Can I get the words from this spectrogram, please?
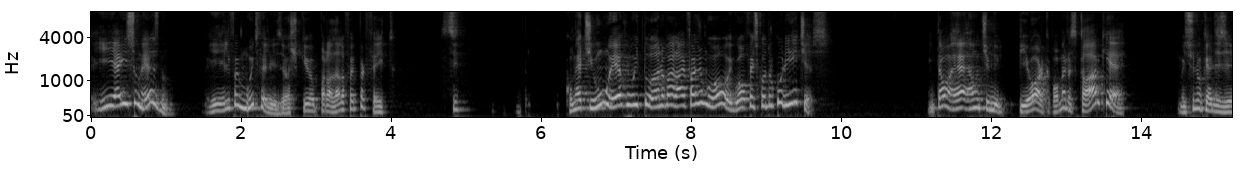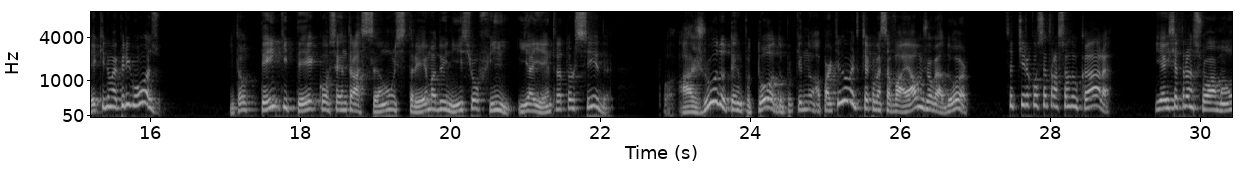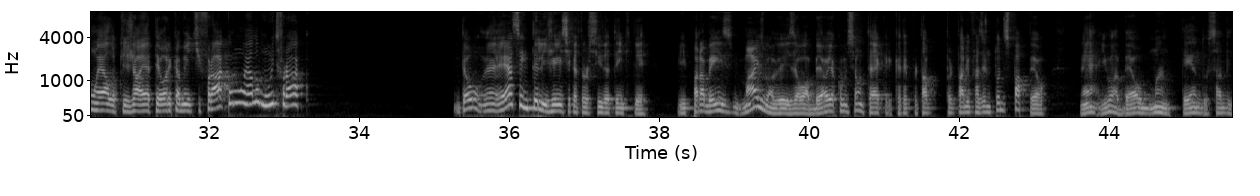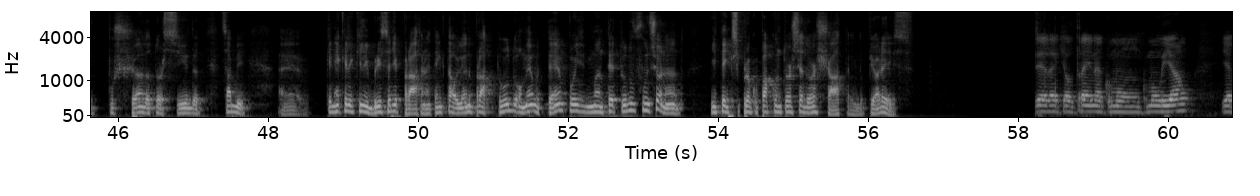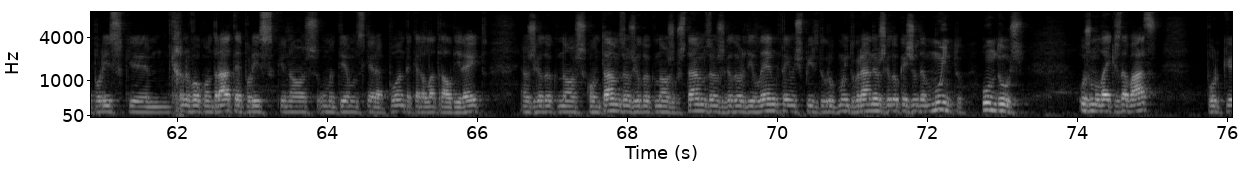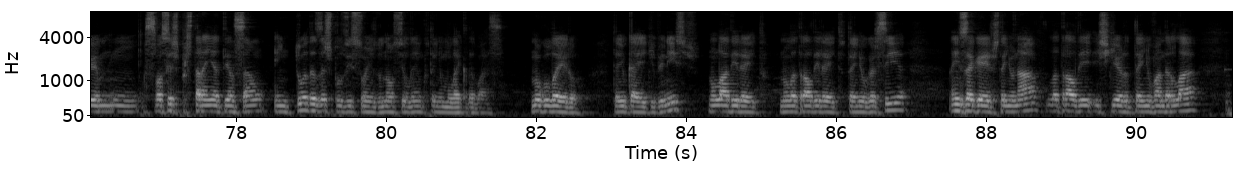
E é isso mesmo. E ele foi muito feliz. Eu acho que o paralelo foi perfeito. Se comete um erro, o Ituano vai lá e faz um gol, igual fez contra o Corinthians. Então é, é um time pior que o Palmeiras? Claro que é. Mas isso não quer dizer que não é perigoso. Então tem que ter concentração extrema do início ao fim. E aí entra a torcida ajuda o tempo todo, porque a partir do momento que você começa a vaiar um jogador, você tira a concentração do cara. E aí você transforma um elo que já é teoricamente fraco num elo muito fraco. Então, é essa inteligência que a torcida tem que ter. E parabéns mais uma vez ao Abel e à comissão técnica por tá, estarem fazendo todo esse papel. Né? E o Abel mantendo, sabe, puxando a torcida, sabe, é, que nem aquele equilibrista de prata, né? Tem que estar tá olhando para tudo ao mesmo tempo e manter tudo funcionando. E tem que se preocupar com o torcedor chato ainda. O pior é isso. Dizer é que ele treina como um, como um leão e é por isso que, que renovou o contrato, é por isso que nós o mantemos, quer a ponta, quer a lateral direito. É um jogador que nós contamos, é um jogador que nós gostamos, é um jogador de elenco, tem um espírito de grupo muito grande, é um jogador que ajuda muito um dos os moleques da base porque hum, se vocês prestarem atenção, em todas as posições do nosso elenco tem um moleque da base. No goleiro tem o Kaique Vinícius, no lado direito, no lateral direito tem o Garcia, em zagueiros tem o Nave, lateral esquerdo tem o Vanderlá,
